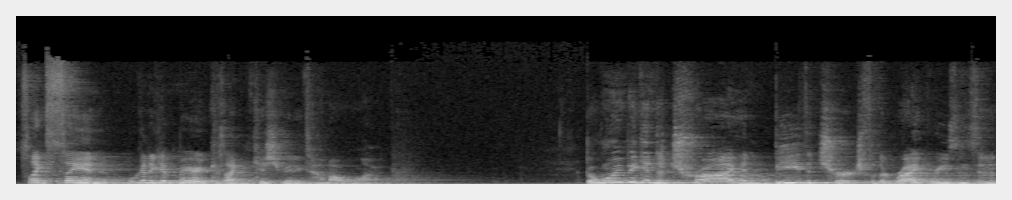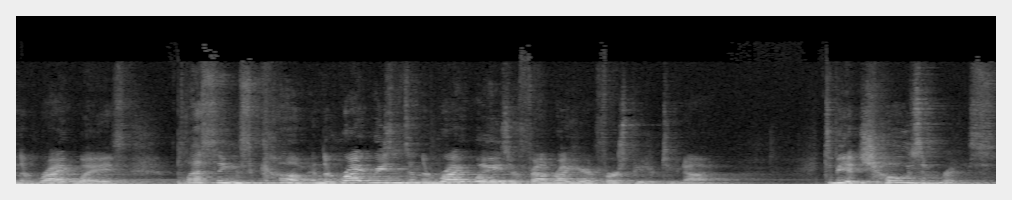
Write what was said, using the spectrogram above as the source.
It's like saying, we're going to get married because I can kiss you anytime I want. But when we begin to try and be the church for the right reasons and in the right ways, blessings come. And the right reasons and the right ways are found right here in 1 Peter 2 9. To be a chosen race,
